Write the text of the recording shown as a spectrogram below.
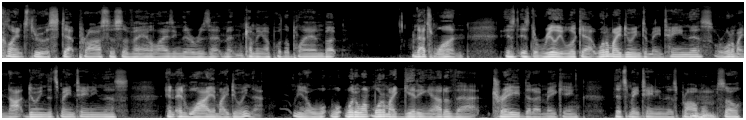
clients through a step process of analyzing their resentment and coming up with a plan, but that's one is is to really look at what am I doing to maintain this, or what am I not doing that's maintaining this, and and why am I doing that? You know, what what, do I, what am I getting out of that trade that I'm making that's maintaining this problem? Mhm. So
